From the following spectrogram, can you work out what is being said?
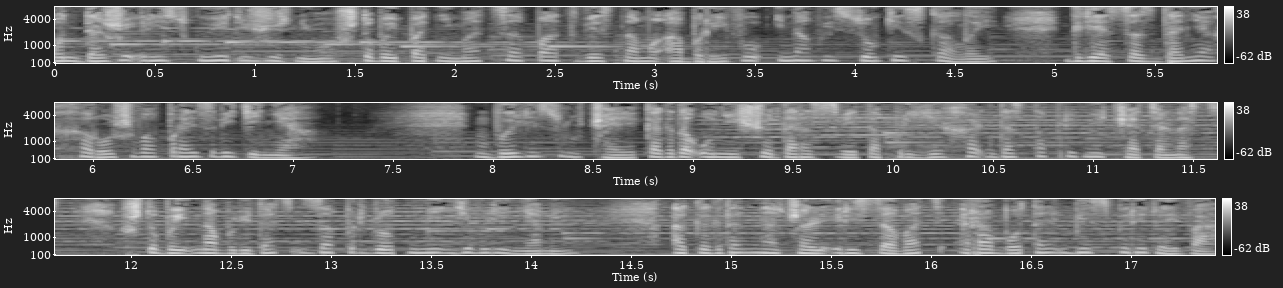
Он даже рискует жизнью, чтобы подниматься по отвесному обрыву и на высокие скалы для создания хорошего произведения. Были случаи, когда он еще до рассвета приехал достопримечательность, чтобы наблюдать за природными явлениями, а когда начал рисовать, работал без перерыва.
